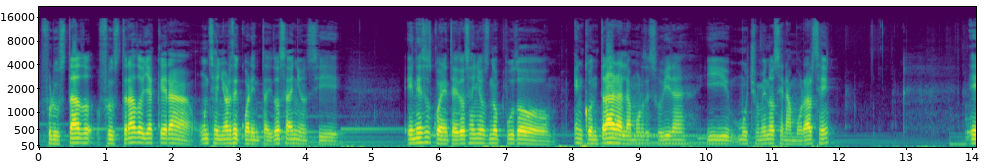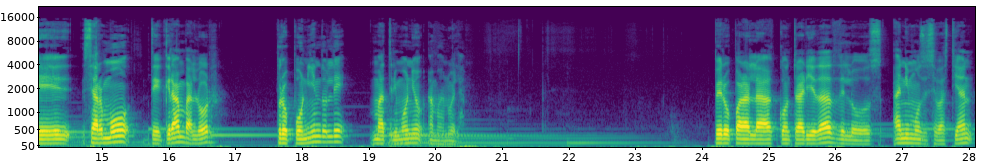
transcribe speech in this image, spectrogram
frustrado, frustrado ya que era un señor de 42 años y en esos 42 años no pudo encontrar al amor de su vida y mucho menos enamorarse. Eh, se armó de gran valor proponiéndole matrimonio a Manuela. Pero para la contrariedad de los ánimos de Sebastián,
